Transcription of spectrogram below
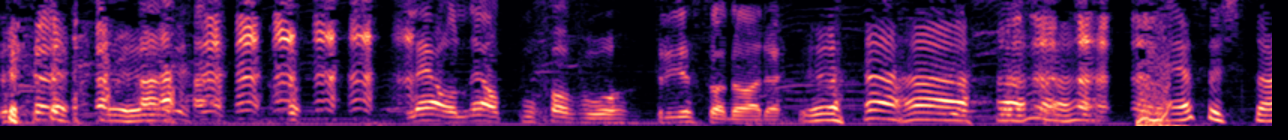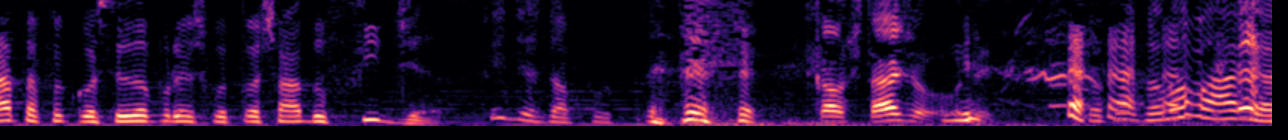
Léo, Léo, por favor, trilha sonora. Essa estátua foi construída por um escultor chamado Phidias. Filhas da puta. Qual estágio? Tô tentando a vaga.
